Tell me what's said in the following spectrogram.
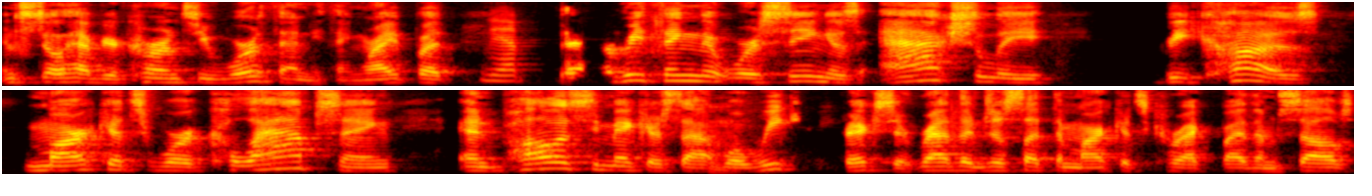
and still have your currency worth anything, right? But Yep. everything that we're seeing is actually because markets were collapsing and policymakers thought, well, we can fix it rather than just let the markets correct by themselves.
